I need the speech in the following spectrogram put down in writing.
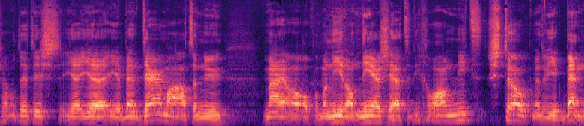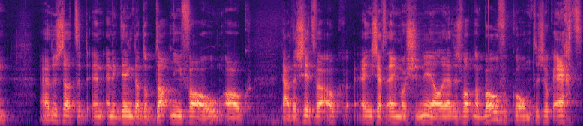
Wel, dit is, je, je, je bent dermate nu mij op een manier aan het neerzetten die gewoon niet strookt met wie ik ben. Dus dat, en, en ik denk dat op dat niveau ook, ja, daar zitten we ook, en je zegt emotioneel, ja, dus wat naar boven komt, is ook echt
